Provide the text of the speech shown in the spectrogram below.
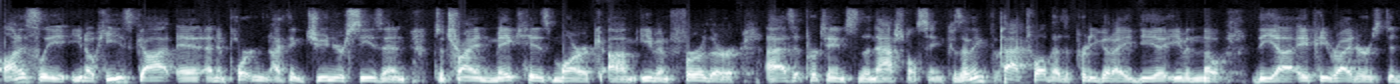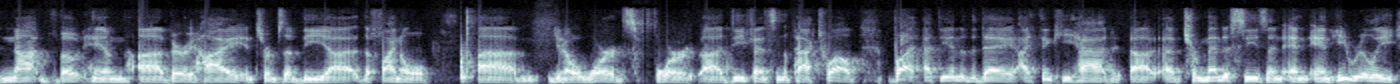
honestly, you know, he's got a, an important, I think, junior season to try and make his mark um, even further as it pertains to the national scene. Because I think the Pac 12 has a pretty good idea, even though the uh, AP writers did not vote him uh, very high in terms of the uh, the final um, you know, awards for uh, defense in the Pac-12. But at the end of the day, I think he had uh, a tremendous season, and and he really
